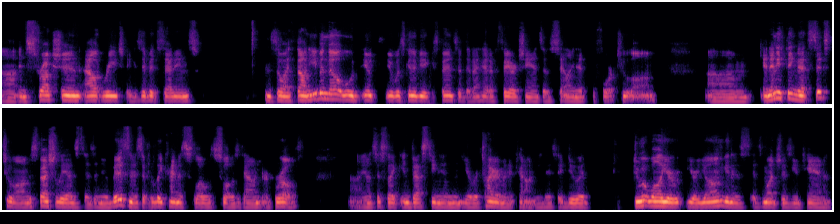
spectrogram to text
uh, instruction, outreach, exhibit settings. And so I thought, even though it, would, it, it was going to be expensive, that I had a fair chance of selling it before too long. Um, and anything that sits too long, especially as, as a new business, it really kind of slows slows down your growth. Uh, you know, it's just like investing in your retirement account. I mean, they say do it, do it while you're you're young and as, as much as you can.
